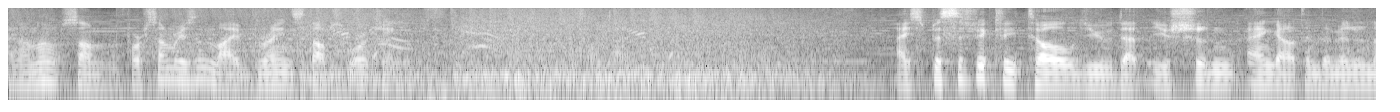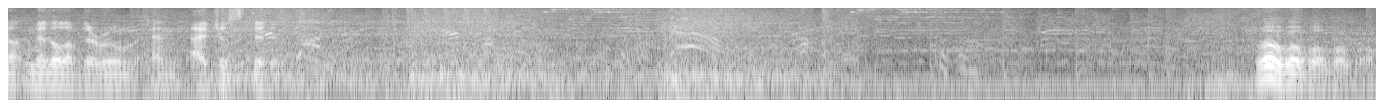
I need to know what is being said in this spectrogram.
I don't know some for some reason my brain stops working I specifically told you that you shouldn't hang out in the middle middle of the room, and I just did it. Whoa, whoa, whoa, whoa, whoa.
